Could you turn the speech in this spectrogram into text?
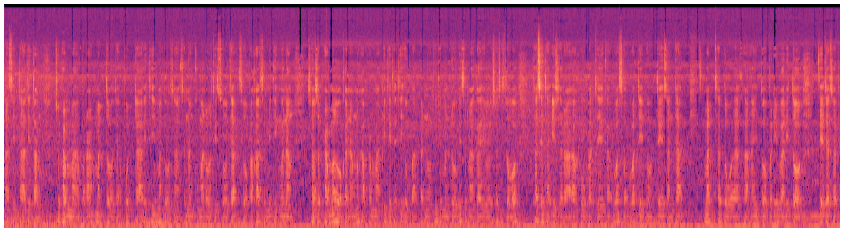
อสิตาติตังสุพรมมาปรมัตโตจะพุทธาอิทิมัตโตสาสนังกุมารโรติโสจะโสปะคะสมิติงวนังสาสพรมโลกานังมหาพรมาพิเตติอุปาปนโนทิเตมันโตวิสมากายโยชัสโสทัสสะอิสราอาภูปเจกะวสวัตติโนเตสันตะมัตสโตอาคาหายโตปริวาริโตเตจะสเพ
